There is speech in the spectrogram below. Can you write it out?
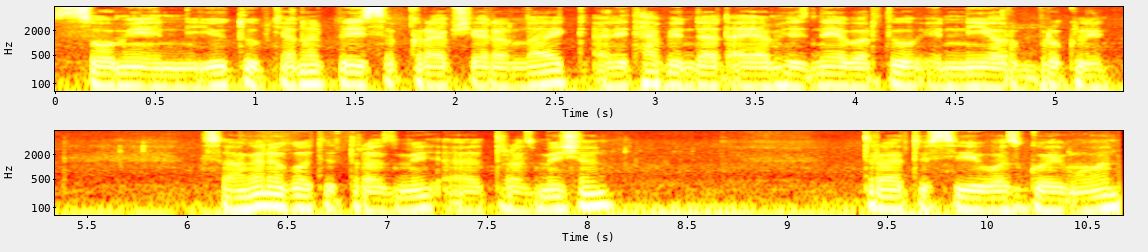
saw me in YouTube channel. Please subscribe, share, and like. And it happened that I am his neighbor too in New York, Brooklyn. So I'm gonna go to transmi uh, transmission try to see what's going on.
